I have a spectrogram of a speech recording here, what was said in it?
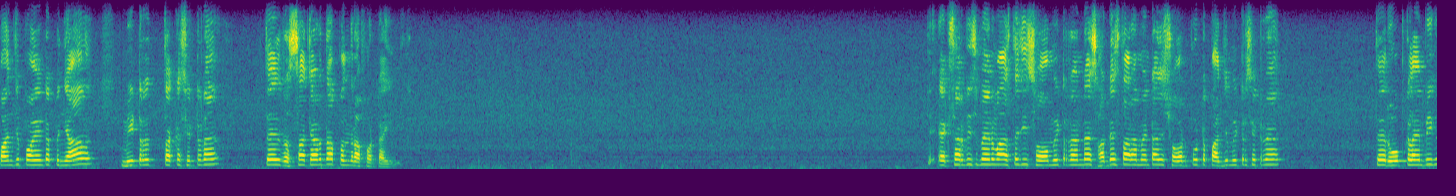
ਪੰਜ ਪੁਆਇੰਟ ਪੰਜਾਹ ਮੀਟਰ ਤੱਕ ਸਿੱਟਣਾ ਅਤੇ ਰੱਸਾ ਚੜ੍ਹਦਾ 15 ਫੁੱਟ ਆ ਜੀ। ਅਤੇ ਐਕਸ ਸਰਵਿਸਮੈਨ ਵਾਸਤੇ ਜੀ 100 ਮੀਟਰ ਰਨ ਹੈ ਸਾਢੇ ਸਤਾਰਾਂ ਮਿੰਟਾਂ 'ਚ ਸ਼ਾਟ ਪੁੱਟ 5 ਮੀਟਰ ਸਿੱਟਣਾ ਅਤੇ ਰੋਪ ਕਲਾਈਮਬਿੰਗ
